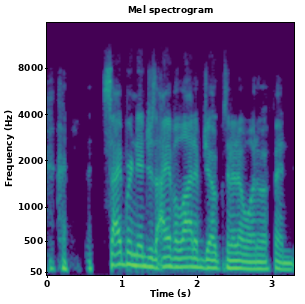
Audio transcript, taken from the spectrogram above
cyber ninjas i have a lot of jokes and i don't want to offend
